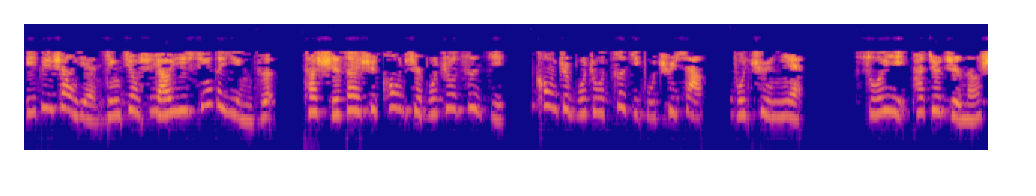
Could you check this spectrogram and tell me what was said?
一闭上眼睛就是姚一星的影子。他实在是控制不住自己，控制不住自己不去想，不去念。所以他就只能是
